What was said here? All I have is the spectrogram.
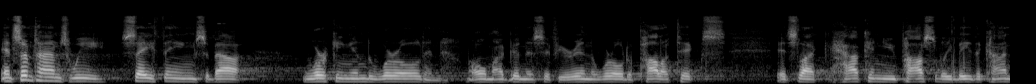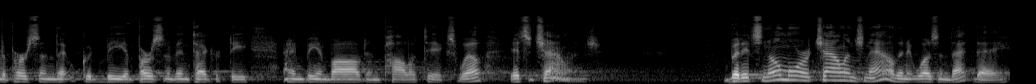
And sometimes we say things about working in the world, and oh my goodness, if you're in the world of politics, it's like, how can you possibly be the kind of person that could be a person of integrity and be involved in politics? Well, it's a challenge. But it's no more a challenge now than it was in that day.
